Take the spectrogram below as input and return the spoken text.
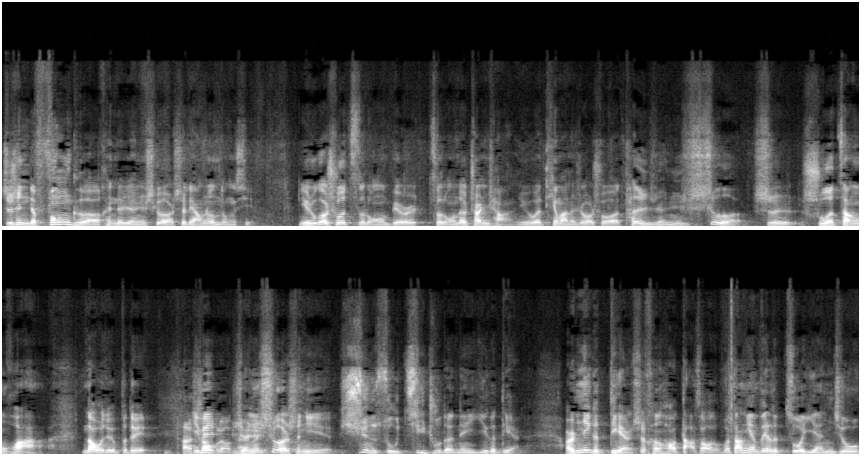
就是你的风格和你的人设是两种东西。你如果说子龙，比如子龙的专场，你如果听完了之后说他的人设是说脏话，那我觉得不对，因为人设是你迅速记住的那一个点。而那个点是很好打造的。我当年为了做研究，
